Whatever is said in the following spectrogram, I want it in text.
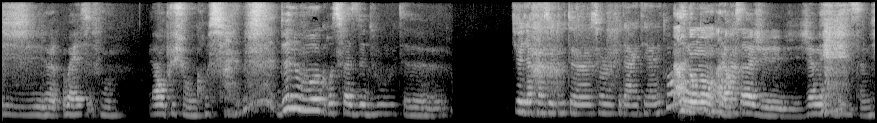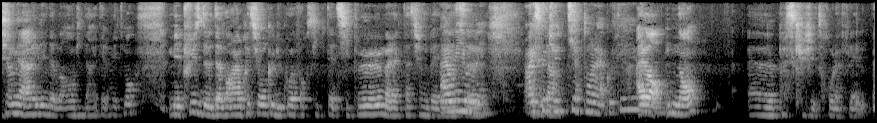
j'ai- Ouais, c'est- bon, là en plus je suis en grosse. de nouveau, grosse phase de doute. euh, Tu veux dire phase de doute euh, sur le fait d'arrêter l'allaitement Ah non, non, alors Ah. ça, j'ai jamais, ça m'est jamais arrivé d'avoir envie d'arrêter l'allaitement, mais plus d'avoir l'impression que du coup, à force tète si peu, ma lactation baisse. Ah oui, oui, euh, oui. Alors, est-ce que tu tires ton lait à côté Alors, non, euh, parce que j'ai trop la flemme.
